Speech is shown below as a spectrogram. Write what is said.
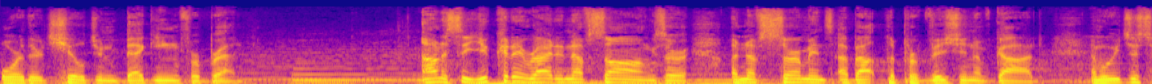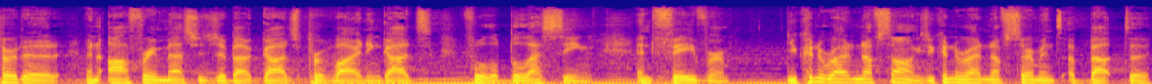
or their children begging for bread. Honestly, you couldn't write enough songs or enough sermons about the provision of God. I mean, we just heard a, an offering message about God's providing, God's full of blessing and favor. You couldn't write enough songs. You couldn't write enough sermons about the,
